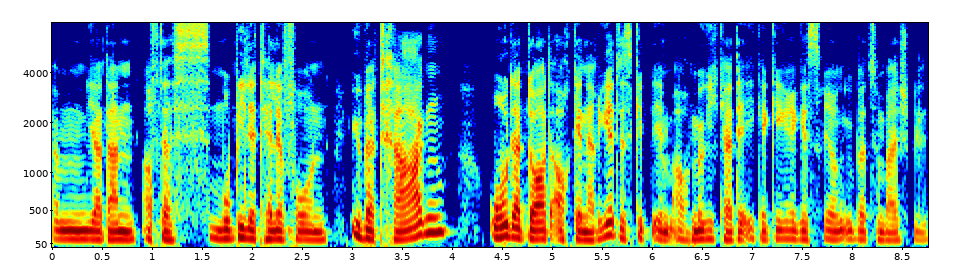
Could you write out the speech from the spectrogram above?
ähm, ja dann auf das mobile Telefon übertragen oder dort auch generiert. Es gibt eben auch Möglichkeit der EKG-Registrierung über zum Beispiel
